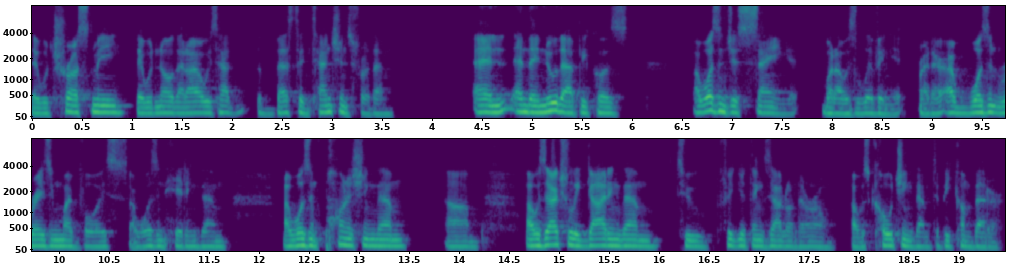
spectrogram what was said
They would trust me. They would know that I always had the best intentions for them. And and they knew that because I wasn't just saying it, but I was living it, right? I, I wasn't raising my voice. I wasn't hitting them. I wasn't punishing them. Um, I was actually guiding them to figure things out on their own. I was coaching them to become better.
